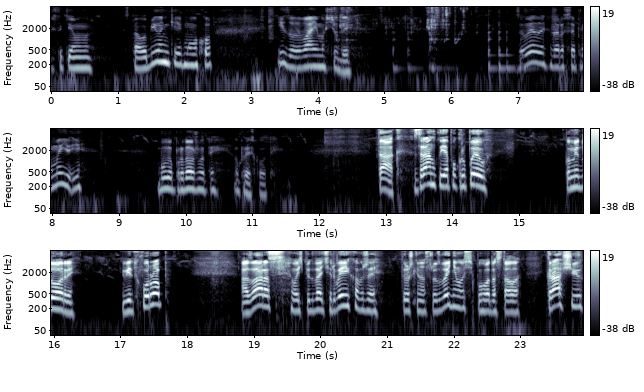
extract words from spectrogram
Ось таке воно стало біленьке, як молоко. І заливаємо сюди. Залили, зараз все промию і буду продовжувати оприскувати. Так, зранку я покрупив помідори від хвороб. А зараз ось під вечір виїхав вже, трошки нас розвиднілось, погода стала кращою.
